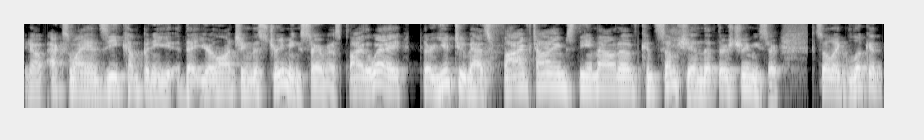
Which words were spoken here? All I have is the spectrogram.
you know, X, Y, and Z company that you're launching the streaming service. By the way, their YouTube has five times the amount of consumption that their streaming service. So, like, look at,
